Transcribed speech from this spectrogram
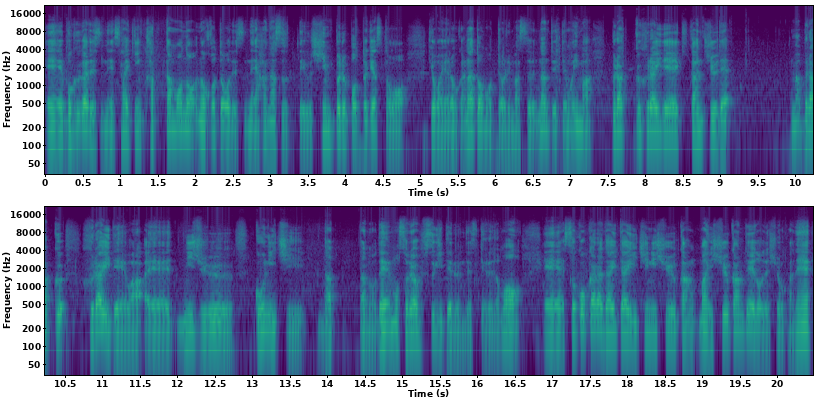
えー僕がですね、最近買ったもののことをですね、話すっていうシンプルポッドキャストを今日はやろうかなと思っております。なんと言っても今、ブラックフライデー期間中で、まあ、ブラックフライデーは、えー25日だったので、もうそれは過ぎてるんですけれども、えーそこからだいたい1、2週間、まあ1週間程度でしょうかね。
